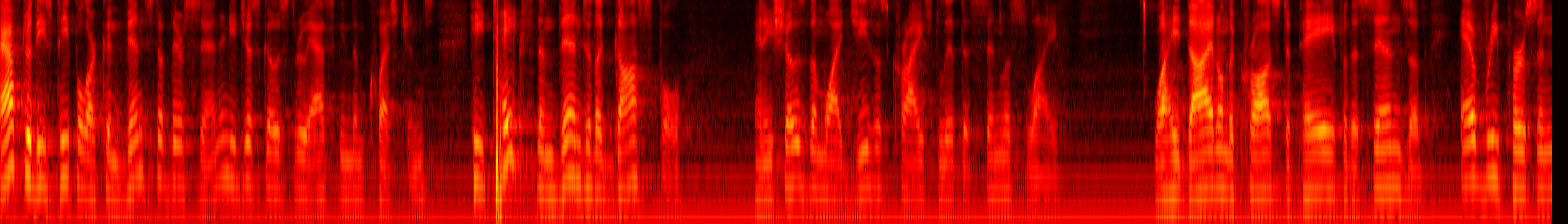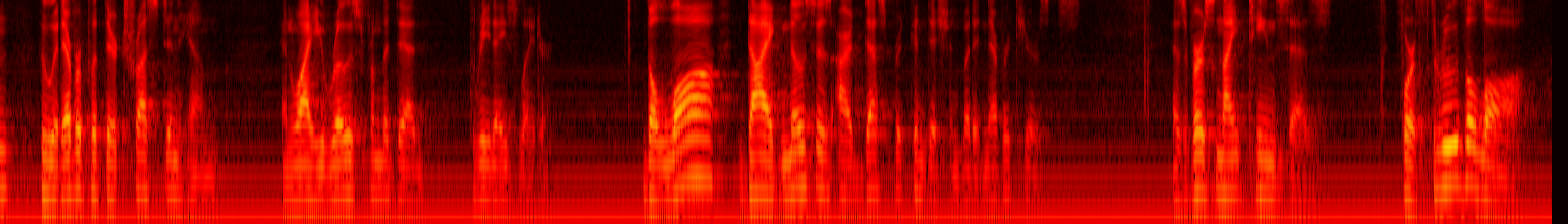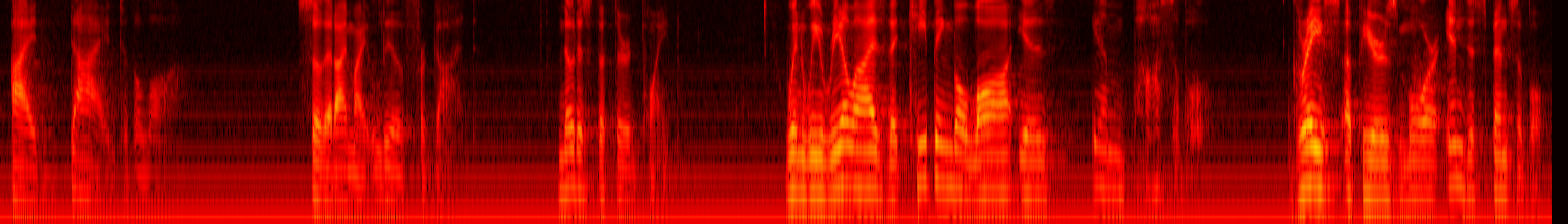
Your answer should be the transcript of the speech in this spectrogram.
after these people are convinced of their sin, and he just goes through asking them questions, he takes them then to the gospel and he shows them why Jesus Christ lived a sinless life, why he died on the cross to pay for the sins of every person who had ever put their trust in him, and why he rose from the dead three days later. The law diagnoses our desperate condition, but it never cures us. As verse 19 says, For through the law I died to the law, so that I might live for God. Notice the third point. When we realize that keeping the law is impossible, grace appears more indispensable.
